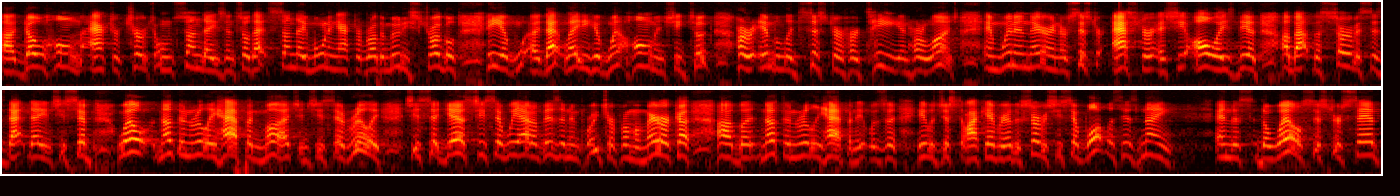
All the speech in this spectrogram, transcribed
uh, go home after church on Sundays. And so that Sunday morning, after Brother Moody struggled, he had, uh, that lady had went home and she took her invalid sister her tea and her lunch and went in there. And her sister asked her, as she always did, about the services that day. And she said, "Well, nothing really happened much." And she said, "Really?" She said, "Yes." She said, "We had a visiting preacher from America, uh, but nothing really happened. It was it was just like every other service." She said, "What was his name?" And the, the well sister said,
